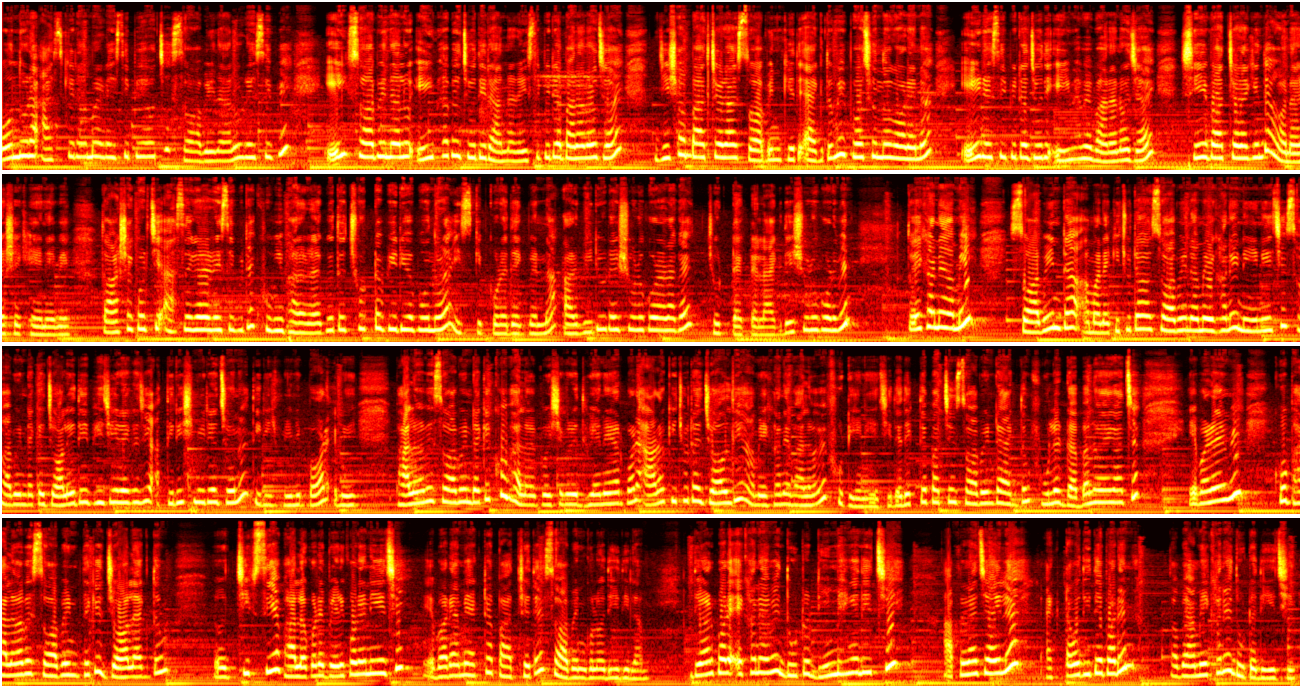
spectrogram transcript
বন্ধুরা, আজকের আমার রেসিপি হচ্ছে সয়াবিন আলু রেসিপি এই সয়াবিন আলু এইভাবে যদি রান্নার রেসিপিটা বানানো যায়, যেসব বাচ্চারা সয়াবিন খেতে একদমই পছন্দ করে না, এই রেসিপিটা যদি এইভাবে বানানো যায়, সেই বাচ্চারা কিন্তু অনায়াসে খেয়ে নেবে। তো আশা করছি আজকের রেসিপিটা খুবই ভালো লাগবে। তো ছোট্ট ভিডিও বন্ধুরা স্কিপ করে দেখবেন না। আর ভিডিওটা শুরু করার আগে ছোট্ট একটা লাইক দিয়ে শুরু করবেন। তো এখানে আমি সয়াবিনটা মানে কিছুটা সয়াবিন আমি এখানে নিয়ে নিয়েছি। সয়াবিনটাকে জলে দিয়ে ভিজিয়ে রেখেছি তিরিশ মিনিটের জন্য, তিরিশ মিনিট পর আমি ভালোভাবে সয়াবিনটাকে খুব ভালোভাবে পরিষ্কার করে ধুয়ে নেওয়ার পরে আরও কিছুটা জল দিয়ে আমি এখানে ভালোভাবে ফুটিয়ে নিয়েছি। তো দেখতে পাচ্ছেন সয়াবিনটা একদম ফুলে ডাবল হয়ে গেছে। এবারে আমি খুব ভালোভাবে সয়াবিন থেকে জল একদম চিপসিয়ে ভালো করে বের করে নিয়েছি। এবারে আমি একটা পাত্রেতে সয়াবিনগুলো দিয়ে দিলাম। দেওয়ার পরে এখানে আমি দুটো ডিম ভেঙে দিচ্ছি। আপনারা চাইলে একটাও দিতে পারেন। তবে আমি এখানে দুটো দিয়েছি।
